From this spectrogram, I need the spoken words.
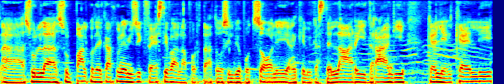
Uh, sul, sul, palco del Cartoonia Music Festival ha portato Silvio Pozzoli, anche lui Castellari, Draghi, Kelly Kelly,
